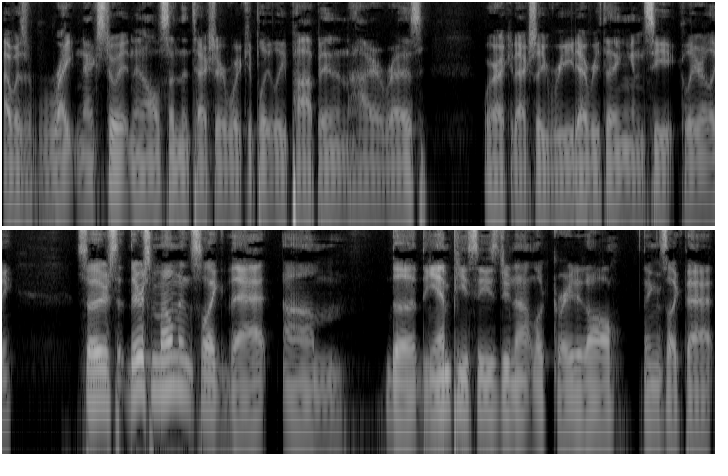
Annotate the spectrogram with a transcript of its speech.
I was right next to it, and then all of a sudden the texture would completely pop in in higher res, where I could actually read everything and see it clearly. So there's there's moments like that. Um, the the NPCs do not look great at all. Things like that,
